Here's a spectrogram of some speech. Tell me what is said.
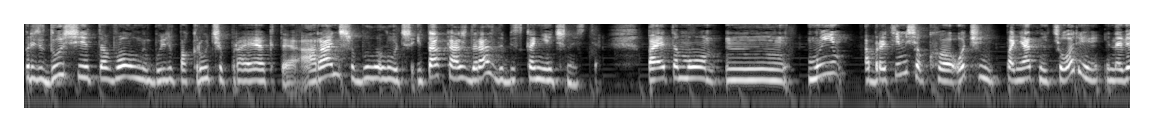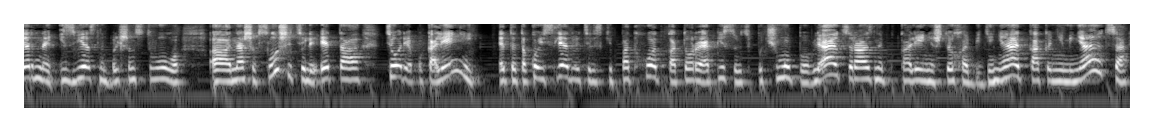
предыдущие-то волны были покруче проекты, а раньше было лучше. И так каждый раз до бесконечности. Поэтому мы обратимся к очень понятной теории, и, наверное, известной большинству э, наших слушателей, это теория поколений. Это такой исследовательский подход, который описывает, почему появляются разные поколения, что их объединяет, как они меняются.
